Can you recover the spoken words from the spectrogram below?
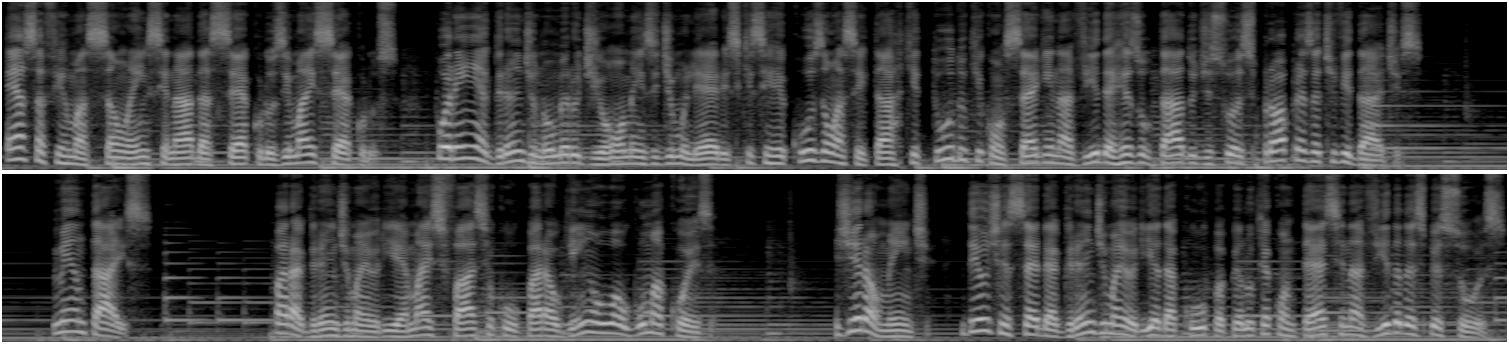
Essa afirmação é ensinada há séculos e mais séculos, Porém, é grande número de homens e de mulheres que se recusam a aceitar que tudo o que conseguem na vida é resultado de suas próprias atividades mentais. Para a grande maioria é mais fácil culpar alguém ou alguma coisa. Geralmente, Deus recebe a grande maioria da culpa pelo que acontece na vida das pessoas.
